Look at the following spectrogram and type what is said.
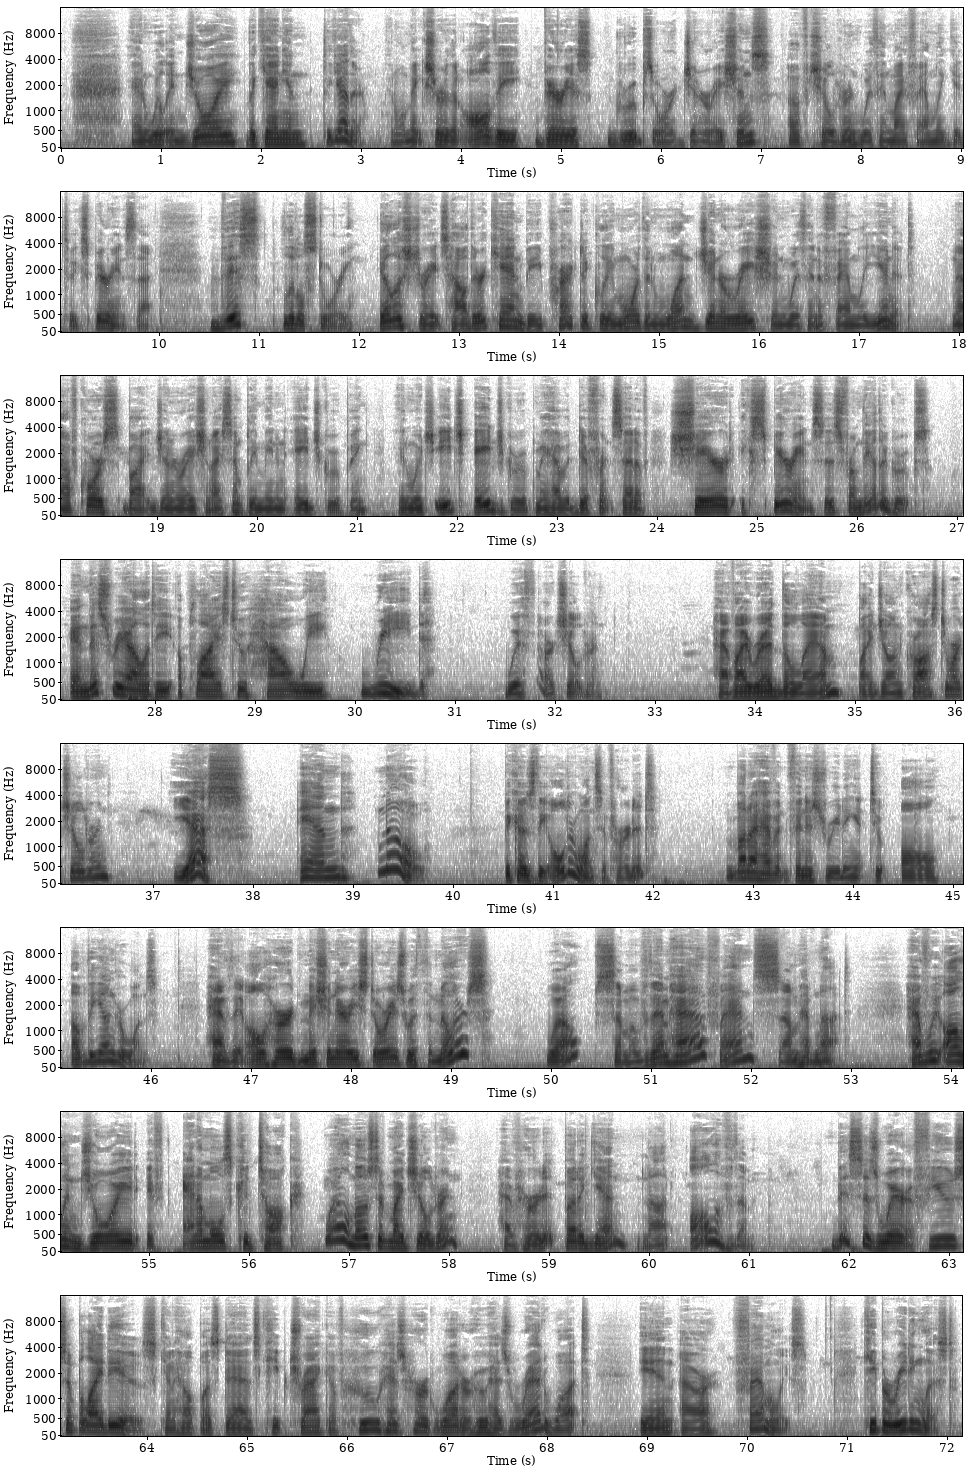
and we'll enjoy the canyon together. And we'll make sure that all the various groups or generations of children within my family get to experience that. This little story illustrates how there can be practically more than one generation within a family unit. Now, of course, by generation, I simply mean an age grouping in which each age group may have a different set of shared experiences from the other groups. And this reality applies to how we read with our children. Have I read The Lamb by John Cross to our children? Yes and no, because the older ones have heard it, but I haven't finished reading it to all of the younger ones. Have they all heard missionary stories with the Millers? Well, some of them have, and some have not. Have we all enjoyed If Animals Could Talk? Well, most of my children have heard it, but again, not all of them. This is where a few simple ideas can help us dads keep track of who has heard what or who has read what in our families. Keep a reading list.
